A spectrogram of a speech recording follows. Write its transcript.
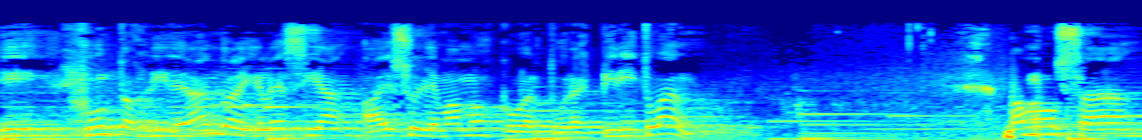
y juntos liderando a la iglesia, a eso llamamos cobertura espiritual. Vamos a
